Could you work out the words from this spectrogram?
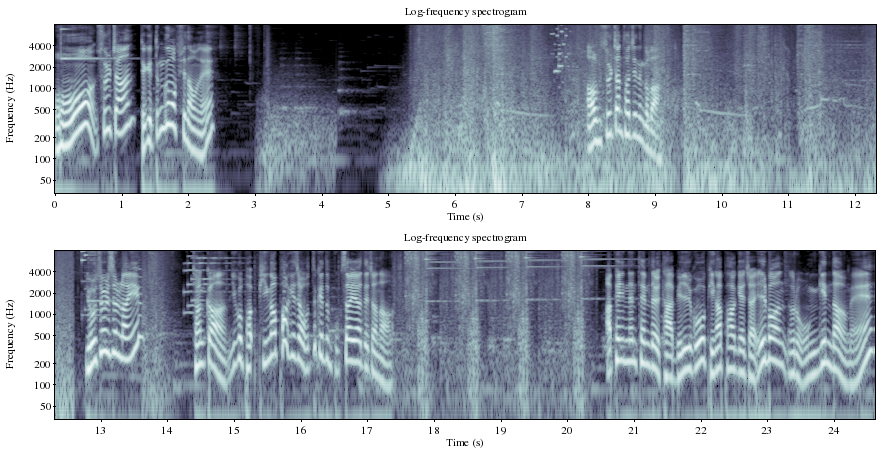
오 술잔 되게 뜬금없이 나오네. 어우 술잔 터지는 거 봐. 요술 슬라임? 잠깐 이거 바, 빙하 파괴자 어떻게든 복사해야 되잖아. 앞에 있는 템들 다 밀고 빙하 파괴자 1번으로 옮긴 다음에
